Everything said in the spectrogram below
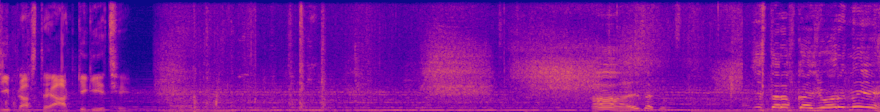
জিপ রাস্তায় আটকে গিয়েছে हाँ ऐसा करो इस तरफ का जोहरत नहीं है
